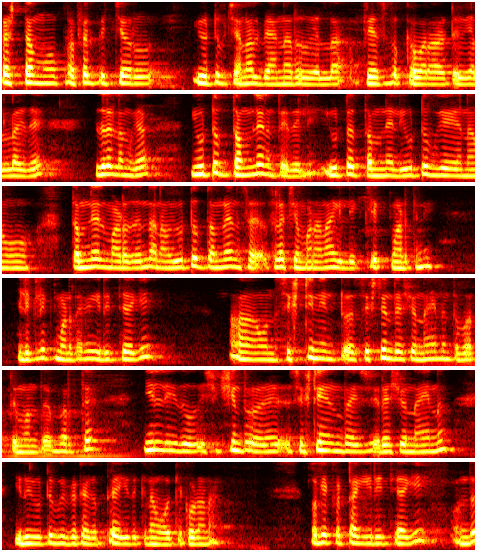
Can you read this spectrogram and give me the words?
custom profile picture YouTube channel banner ಎಲ್ಲ ಫೇಸ್ಬುಕ್ ಕವರ್ ಆರ್ಟ್ ಎಲ್ಲ ಇದೆ. ಇದರಲ್ಲಿ ನಮಗೆ ಯೂಟ್ಯೂಬ್ ತಮ್ನೇಲ್ ಅಂತ ಇದೆ ಇಲ್ಲಿ. ಯೂಟ್ಯೂಬ್ ತಮ್ನೇಲ್ ಯೂಟ್ಯೂಬ್ಗೆ ನಾವು ತಮ್ನೇಲ್ ಮಾಡೋದ್ರಿಂದ ನಾವು ಯೂಟ್ಯೂಬ್ ತಮ್ನೇಲ್ ಸೆಲೆಕ್ಷನ್ ಮಾಡೋಣ. ಇಲ್ಲಿ ಕ್ಲಿಕ್ ಮಾಡ್ತೀನಿ. ಇಲ್ಲಿ ಕ್ಲಿಕ್ ಮಾಡಿದಾಗ ಈ ರೀತಿಯಾಗಿ ಒಂದು ಸಿಕ್ಸ್ಟೀನ್ ಇಂಟು ಸಿಕ್ಸ್ಟೀನ್ ರೇಷನ್ ನೈನ್ ಅಂತ ಬರುತ್ತೆ ಮುಂದೆ ಬರುತ್ತೆ. ಇಲ್ಲಿ ಇದು ಸಿಕ್ಸ್ಟೀನ್ ಸಿಕ್ಸ್ಟೀನ್ ರೇಷಿಯೋ ನೈನ್ ಇದು ಯೂಟ್ಯೂಬಿಗೆ ಬೇಕಾಗುತ್ತೆ. ಇದಕ್ಕೆ ನಾವು ಓಕೆ ಕೊಡೋಣ. ಓಕೆ ಕೊಟ್ಟಾಗಿ ಈ ರೀತಿಯಾಗಿ ಒಂದು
